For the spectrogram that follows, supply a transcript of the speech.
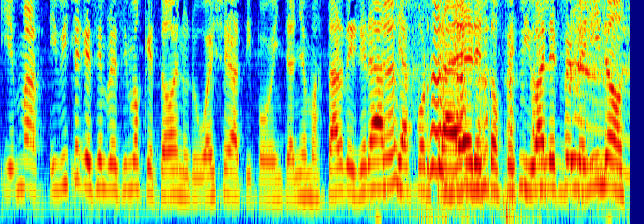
y es más, Y viste que siempre decimos que todo en Uruguay llega tipo 20 años más tarde. Gracias por traer estos festivales femeninos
